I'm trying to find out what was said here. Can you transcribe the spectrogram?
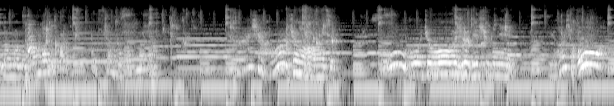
う。ママも頑張るから。しょお上手。おお上手でしょね。よいしょ。おおそう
